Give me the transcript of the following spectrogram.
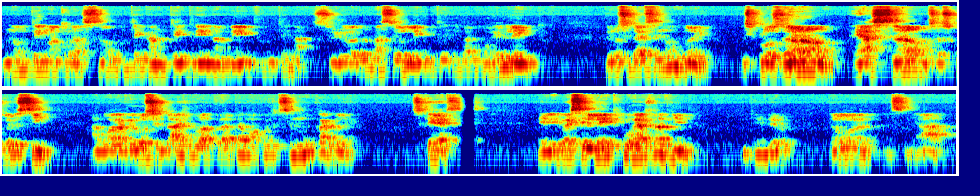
não tem maturação, não tem nada, não tem treinamento, não tem nada. Se o jogador nasceu lento, ele vai morrer lento. Velocidade você não ganha. Explosão, reação, essas coisas sim. Agora, a velocidade do atleta é uma coisa que você nunca ganha. Esquece. Ele vai ser lento pro resto da vida. Entendeu? Então, assim, ah,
